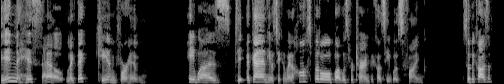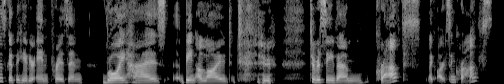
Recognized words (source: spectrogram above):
in his cell. Like they came for him. He was, t- again, he was taken away to hospital but was returned because he was fine. So, because of his good behavior in prison, Roy has been allowed to to receive um, crafts, like arts and crafts,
